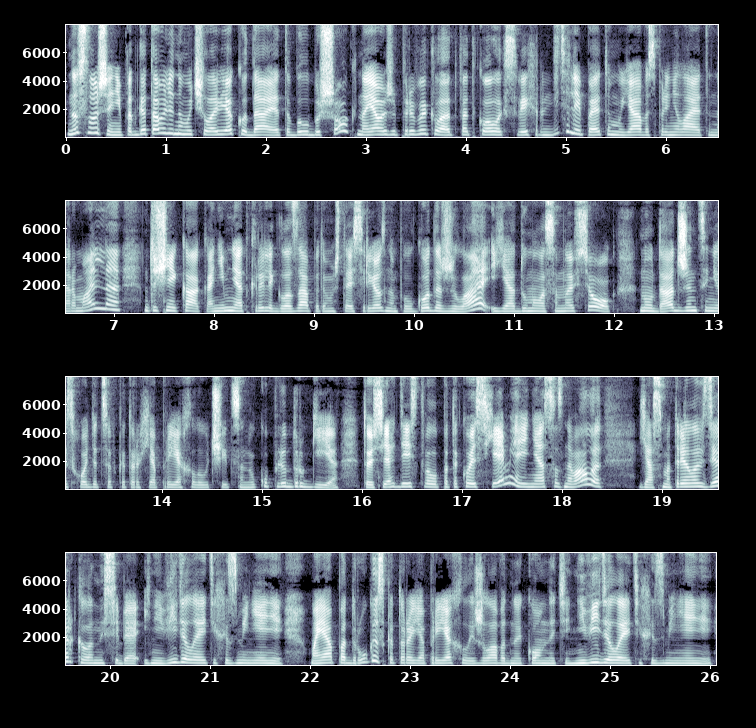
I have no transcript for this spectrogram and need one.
Ну, слушай, неподготовленному человеку, да, это был бы шок, но я уже привыкла от подколок своих родителей, поэтому я восприняла это нормально. Ну, точнее, как, они мне открыли глаза, потому что я серьезно полгода жила, и я думала, со мной все ок. Ну да, джинсы не сходятся, в которых я приехала учиться, ну, куплю другие. То есть я действовала по такой схеме и не осознавала, я смотрела в зеркало на себя и не видела этих изменений. Моя подруга, с которой я приехала и жила в одной комнате, не видела этих изменений.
